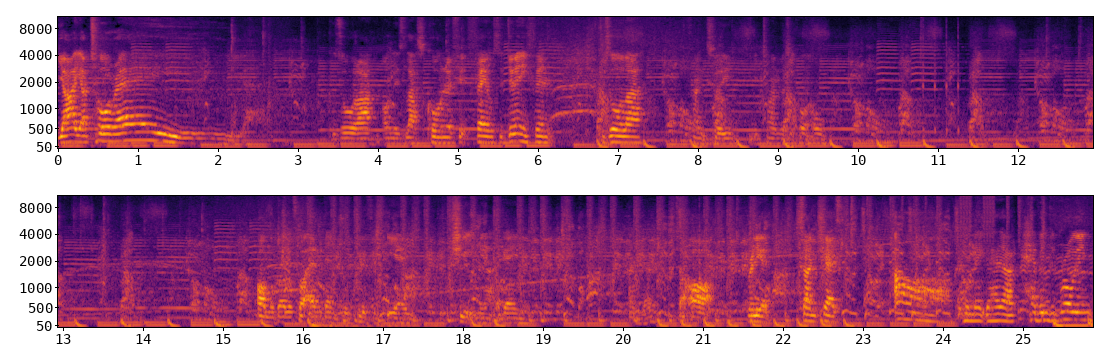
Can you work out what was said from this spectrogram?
Yaya Toure! Cazorla on his last corner. If it fails to do anything, Cazorla, thankfully, the time as a corner. Oh my god, I've got evidential proof of EA cheating me out of the game. So, oh, brilliant. Sanchez. Oh, can make the header. Kevin De Bruyne.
